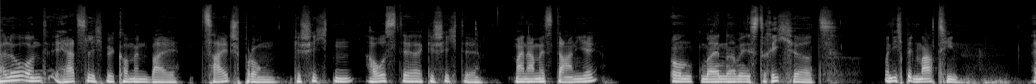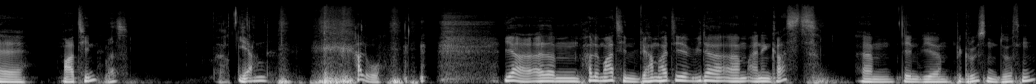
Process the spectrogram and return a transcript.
Hallo und herzlich willkommen bei Zeitsprung, Geschichten aus der Geschichte. Mein Name ist Daniel. Und mein Name ist Richard. Und ich bin Martin. Äh, Martin? Was? Martin? Ja. hallo. Ja, ähm, hallo Martin. Wir haben heute wieder ähm, einen Gast, ähm, den wir begrüßen dürfen.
